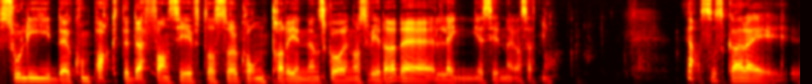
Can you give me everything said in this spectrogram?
solide, kompakte defensivt, og så kontra det inn en scoring osv., det er lenge siden jeg har sett nå. Ja, så skal de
